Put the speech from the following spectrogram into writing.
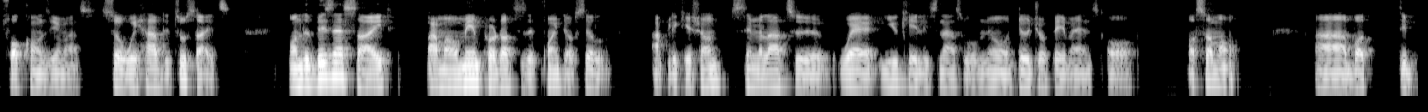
for consumers. So we have the two sides. On the business side, um, our main product is a point of sale application, similar to where UK listeners will know Dojo Payments or or SumUp. Uh, but the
